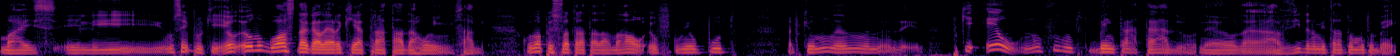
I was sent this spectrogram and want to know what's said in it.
Mas ele. Não sei porquê. Eu, eu não gosto da galera que é tratada ruim, sabe? Quando uma pessoa é tratada mal, eu fico meio puto. Né? Porque eu não, eu não. porque eu não fui muito bem tratado, né? A vida não me tratou muito bem.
